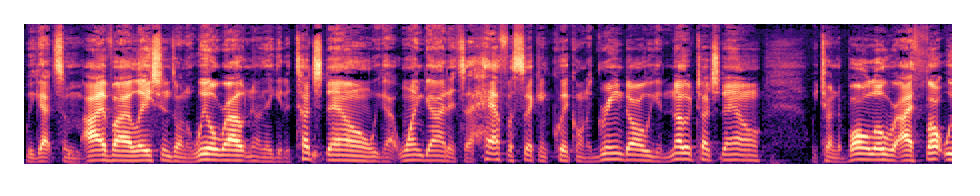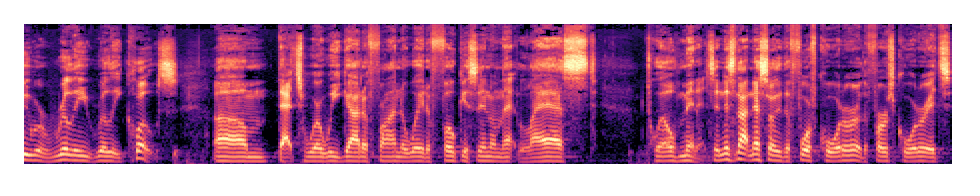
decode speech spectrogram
We got some eye violations on a wheel route. Now they get a touchdown. We got one guy that's a half a second quick on a green dog. We get another touchdown. We turn the ball over. I thought we were really, really close. Um, that's where we got to find a way to focus in on that last 12 minutes. And it's not necessarily the fourth quarter or the first quarter. It's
